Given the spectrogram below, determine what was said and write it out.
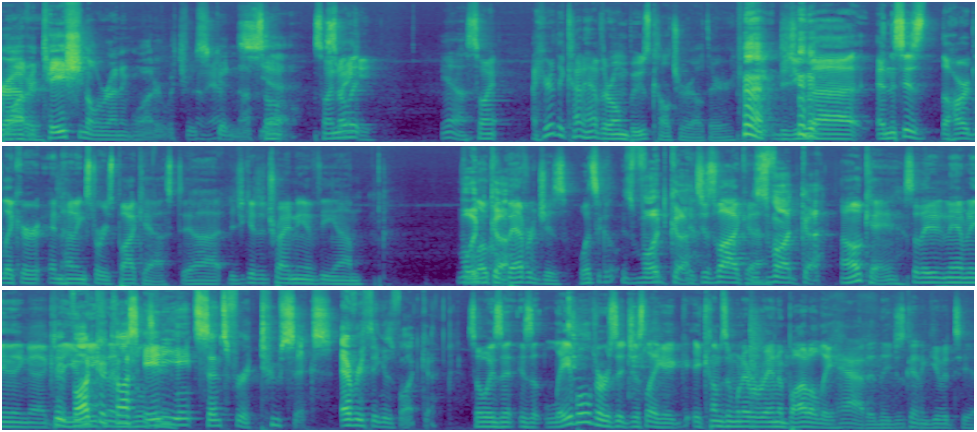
gravitational running water, which was Oh, yeah. good enough. So yeah. so I know that. Yeah. So I. I hear they kind of have their own booze culture out there. Did you, did you uh, and this is the Hard Liquor and Hunting Stories podcast. Uh, did you get to try any of the um, local beverages? What's it called? It's vodka. It's just vodka. It's vodka. Okay, so they didn't have anything. Uh, Dude, vodka and costs 88 cents for a 2-6. Everything is vodka. So is it is it labeled or is it just like it, it comes in whatever random bottle they had and they just kind of give it to you?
